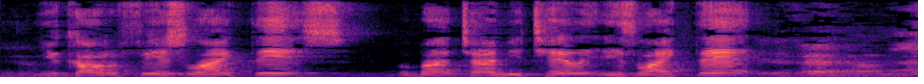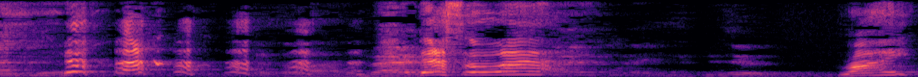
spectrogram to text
Yeah. You caught a fish like this, but by the time you tell it, it's like that. That's a lie. Right?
